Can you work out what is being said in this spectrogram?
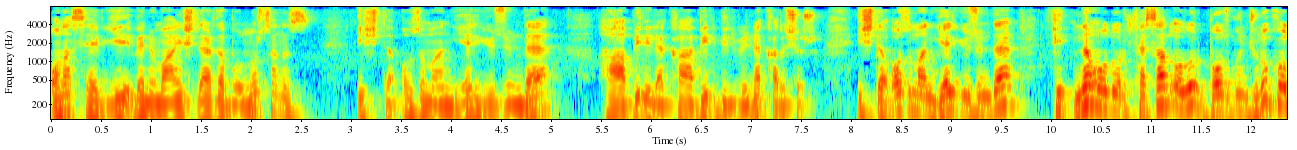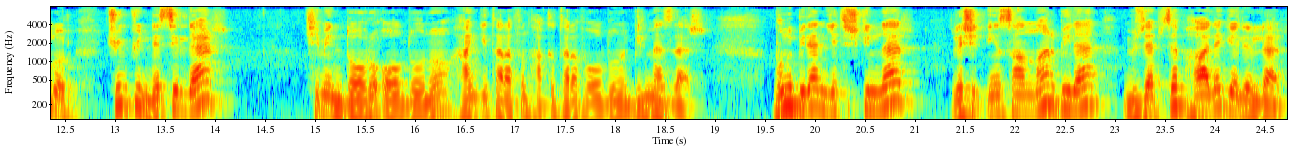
ona sevgi ve nümayişlerde bulunursanız, işte o zaman yeryüzünde Habil ile Kabil birbirine karışır. İşte o zaman yeryüzünde fitne olur, fesat olur, bozgunculuk olur. Çünkü nesiller kimin doğru olduğunu, hangi tarafın haklı tarafı olduğunu bilmezler. Bunu bilen yetişkinler, reşit insanlar bile müzepsep hale gelirler.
